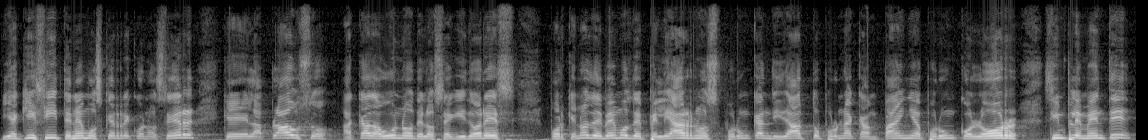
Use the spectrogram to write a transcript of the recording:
y aquí sí tenemos que reconocer que el aplauso a cada uno de los seguidores porque no debemos de pelearnos por un candidato, por una campaña, por un color. Simplemente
